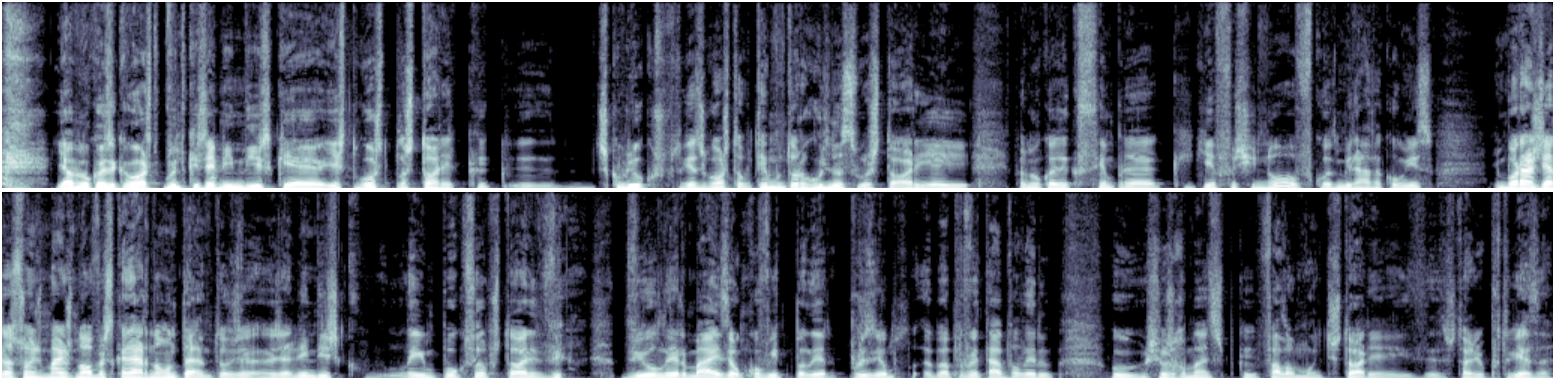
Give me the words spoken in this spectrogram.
E há uma coisa que eu gosto muito que a Janine diz, que é este gosto pela história, que, que descobriu que os portugueses gostam, têm muito orgulho na sua história e foi uma coisa que sempre que, que a fascinou, ficou admirada com isso. Embora as gerações mais novas, se calhar não tanto. A Janine diz que lê um pouco sobre história, deviam ler mais. É um convite para ler, por exemplo, aproveitar para ler o, os seus romances, porque falam muito de história e de história portuguesa.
